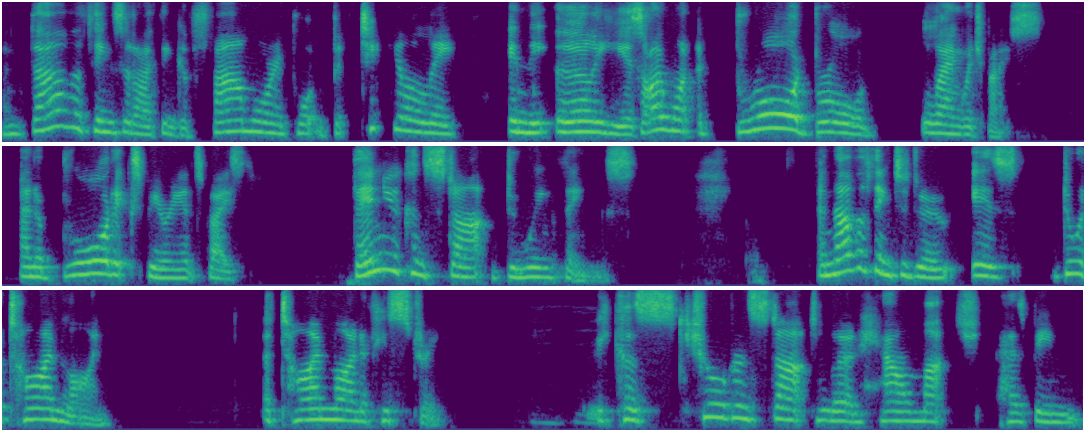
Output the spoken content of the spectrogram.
And they are the things that I think are far more important, particularly in the early years. I want a broad, broad language base and a broad experience base. Then you can start doing things. Another thing to do is do a timeline a timeline of history because children start to learn how much has been,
